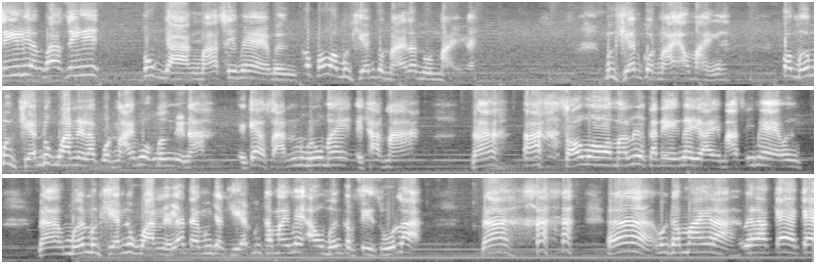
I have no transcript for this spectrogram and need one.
ษีเลี่ยงภาษี ทุกอย่างหมาซีแม่มึง ก็เพราะว่ามึงเขียนกฎหมายรัฐนูนใหม่ไงมึงเขียนกฎหมายเอาใหม่ไงก็เหมือนมึงเขียนทุกวันนี่แหละกฎหมายพวกมึงนี่นะไอ้แก้วสันมึงรู้ไหมไอ้ชาติมา นะอะสวมาเลือกกันเองได้ไงมาซีแม่มึงนะเหมือนมึงเขียนทุกวันนี่แล้วแต่มึงจะเขียนมึงทำไมไม่เอาเหมือนกับ 40 ล่ะ นะ เออมึงทำไมล่ะ เวลาแก้แก้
